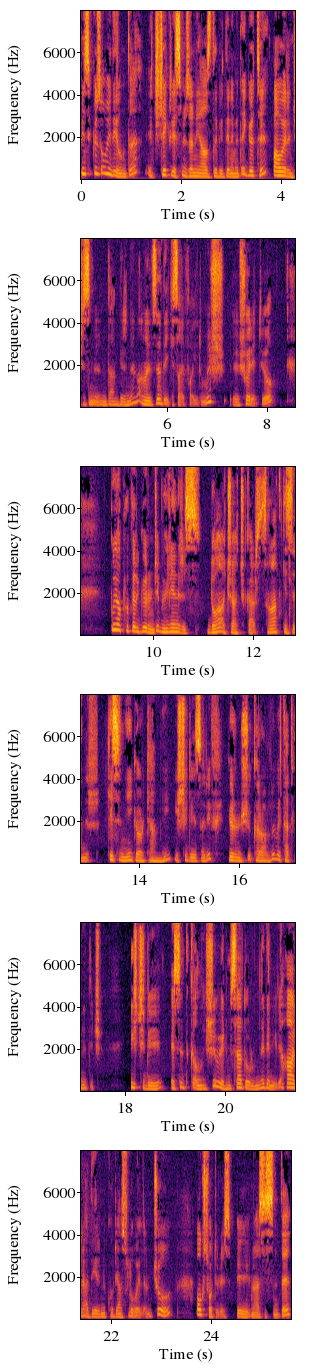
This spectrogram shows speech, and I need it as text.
1817 yılında e, çiçek resmi üzerine yazdığı bir denemede Göte, Bauer'in çizimlerinden birinin analizine de iki sayfa ayırmış. E, şöyle diyor. Bu yaprakları görünce büyüleniriz. Doğa açığa çıkar, sanat gizlenir. Kesinliği görkemli, işçiliği zarif, görünüşü kararlı ve tatmin edici. İşçiliği, estetik anlayışı ve bilimsel doğruluğu nedeniyle hala değerini koruyan sulu çoğu Oxford e, Üniversitesi'nde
